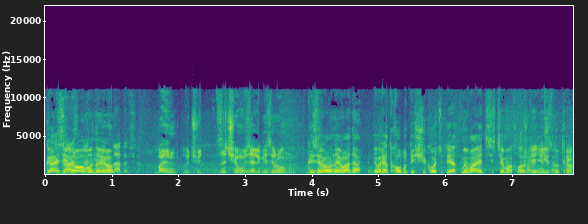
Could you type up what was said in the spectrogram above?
газированную. Блин, вы что, зачем вы взяли газированную? Газированная вода. Говорят, хоботы щекотит и отмывает систему охлаждения изнутри.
